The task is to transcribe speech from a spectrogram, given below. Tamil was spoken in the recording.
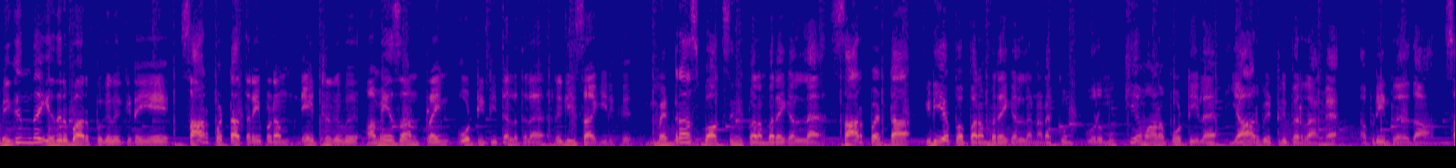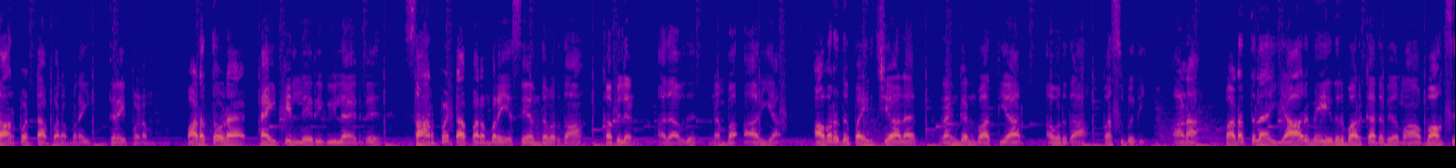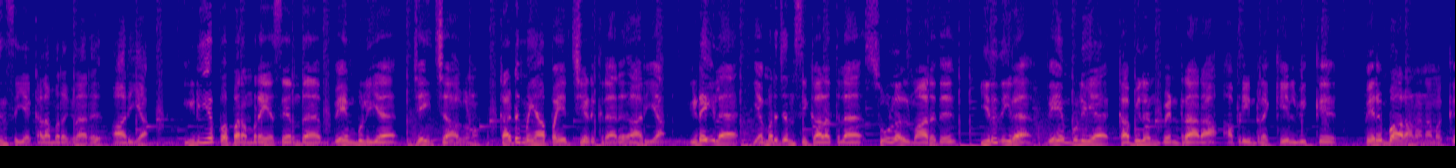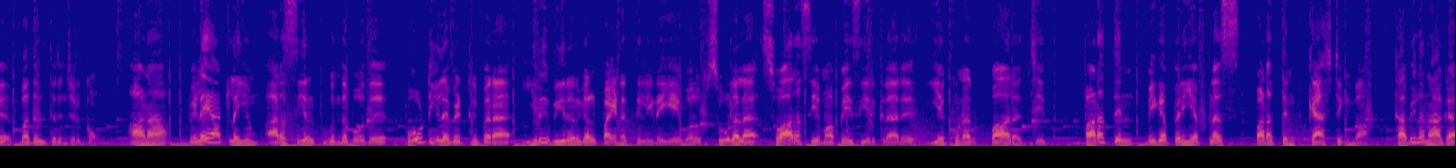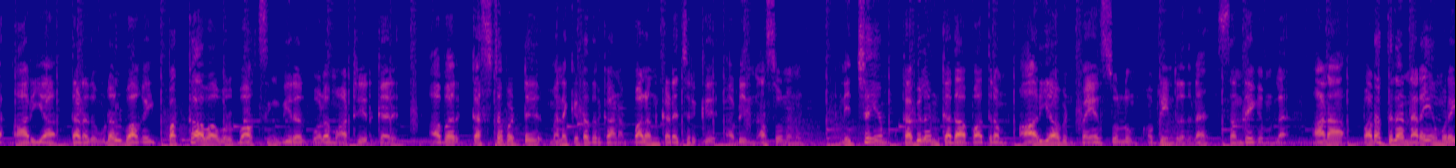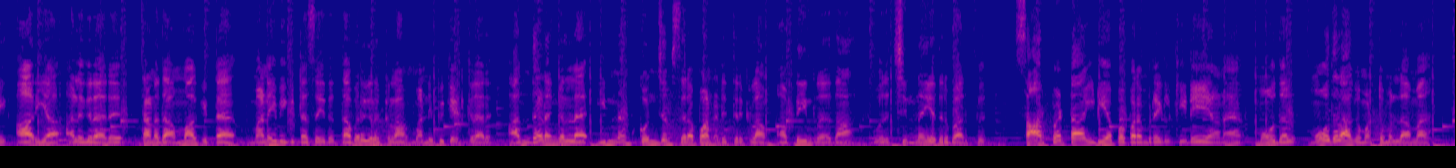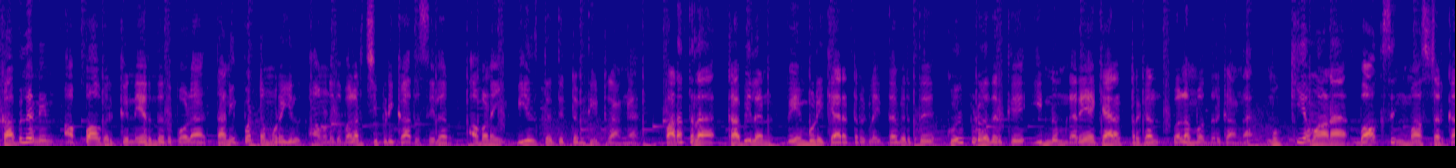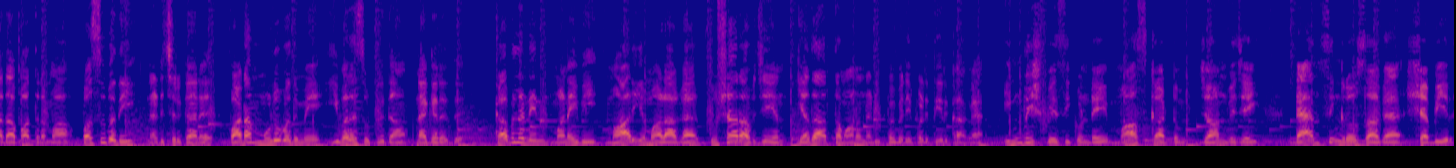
மிகுந்த எதிர்பார்ப்புகளுக்கிடையே சார்பட்டா திரைப்படம் நேற்றிரவு அமேசான் பிரைம் ஓடிடி தளத்துல ரிலீஸ் ஆகியிருக்கு. மெட்ராஸ் பாக்ஸிங் பரம்பரைகள்ல சார்பட்டா இடியப்ப பரம்பரைகள்ல நடக்கும் ஒரு முக்கியமான போட்டியில யார் வெற்றி பெறாங்க அப்படின்றதுதான் சார்பட்டா பரம்பரை திரைப்படம். படத்தோட டைட்டில்லே ரிவீல் ஆயிருது. சார்பேட்டா பரம்பரையை சேர்ந்தவர் தான் கபிலன் அதாவது நம்ம ஆர்யா. அவரது பயிற்சியாளர் ரங்கன் வாத்தியார் அவர்தான் பசுபதி. ஆனா படத்துல யாருமே எதிர்பார்க்காத விதமா பாக்ஸிங் செய்ய கிளம்புறாரு ஆர்யா. இடியப்ப பரம்பரையை சேர்ந்த வேம்புலிய ஜெயிச்சு ஆகணும். கடுமையா பயிற்சி எடுக்கிறாரு ஆர்யா. இடையில எமர்ஜென்சி காலத்துல சூழல் மாறுது. இறுதியில வேம்புலிய கபிலன் வென்றாரா அப்படின்ற கேள்விக்கு பெரும்பாலான நமக்கு பதில் தெரிஞ்சிருக்கும். ஆனா விளையாட்டுலையும் அரசியல் புகுந்தபோது போட்டியில வெற்றி பெற இரு வீரர்கள் பயணத்தில் இடையே வரும் சூழலை சுவாரஸ்யமா பேசியிருக்கிறாரு இயக்குனர் ப. ரஞ்சித். படத்தின் மிகப்பெரிய பிளஸ் படத்தின் கேஸ்டிங் தான். கபிலனாக ஆர்யா தனது உடல்வாகை பக்காவா ஒரு பாக்ஸிங் வீரர் போல மாற்றியிருக்காரு. அவர் கஷ்டப்பட்டு மெனக்கிட்டதற்கான பலன் கிடைச்சிருக்கு அப்படின்னு தான் சொல்லணும். நிச்சயம் கபிலன் கதாபாத்திரம் ஆர்யாவின் பெயர் சொல்லும் அப்படின்றதுல சந்தேகம் இல்ல. ஆனா படத்துல நிறைய முறை ஆர்யா அழுகிறாரு. தனது அம்மா கிட்ட மனைவி கிட்ட செய்த தவறுகளுக்கெல்லாம் மன்னிப்பு கேட்கிறாரு. அந்த இடங்கள்ல இன்னும் கொஞ்சம் சிறப்பா நடித்திருக்கலாம் அப்படின்றதுதான் ஒரு சின்ன எதிர்பார்ப்பு. சார்பட்டா இடியப்ப பரம்பரைகளுக்கு இடையேயான மோதல் மோதலாக மட்டும் இல்லாம கபிலனின் அப்பாவிற்கு நேர்ந்தது போல தனிப்பட்ட முறையில் அவனது வளர்ச்சி பிடிக்காத சிலர் அவனை வீழ்த்த திட்டம் தீட்டுறாங்க. படத்துல கபிலன் வேம்புலி கேரக்டர்களை தவிர்த்து குறிப்பிடுவதற்கு இன்னும் நிறைய கேரக்டர்கள் வலம் வந்திருக்காங்க. முக்கியமான பாக்ஸிங் மாஸ்டர் கதாபாத்திரமா பசுபதி நடிச்சிருக்காரு. படம் முழுவதுமே இவரை சுற்றிதான் நகருது. கபிலனின் மனைவி மாரியம்மாளாக துஷாரா விஜயன் யதார்த்தமான நடிப்பை வெளிப்படுத்தி இருக்காங்க இங்கிலீஷ் பேசிக்கொண்டே மாஸ் காட்டும் ஜான் விஜய் டான்சிங் ரோஸாக ஷபீர்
